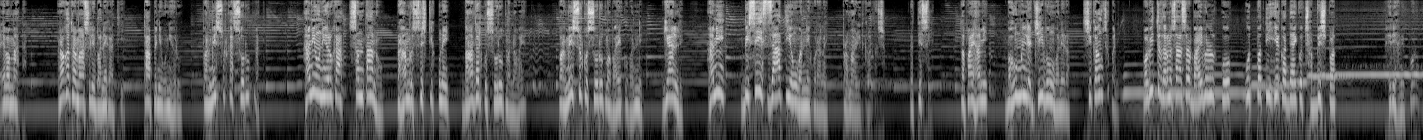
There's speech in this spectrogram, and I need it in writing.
एवं माता रगत र मासुले बनेका थिए तापनि उनीहरू परमेश्वरका स्वरूपमा थिए। हामी उनीहरूका सन्तान हौ र हाम्रो सृष्टि कुनै बाँदरको स्वरूपमा नभए परमेश्वरको स्वरूपमा भएको भन्ने ज्ञानले हामी विशेष जाति हौ भन्ने कुरालाई प्रमाणित गर्दछ। र त्यसले तपाईँ हामी बहुमूल्य जीव हौ भनेर सिकाउँछ पनि। पवित्र धर्मशास्त्र बाइबलको उत्पत्ति एक अध्यायको छब्बिस पद फेरि हामी पढौँ।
